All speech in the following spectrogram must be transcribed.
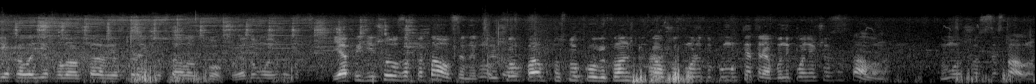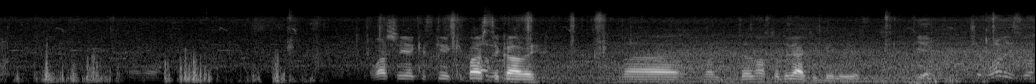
Їхала, їхала Октавія скоренько стала збоку. Я думаю, ну, я підійшов, запитав сини, прийшов, пав, постукав у віконечко, сказав, що може допомогти треба, бо не зрозумів, що це стало. Думаю, що це стало. Ваш є якийсь екіпаж цікавий. На, на 99-й білі є. Є. Черговий звон.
